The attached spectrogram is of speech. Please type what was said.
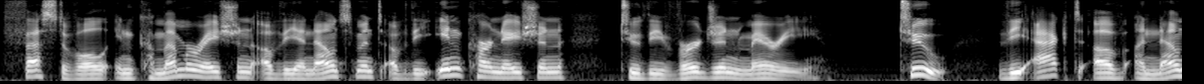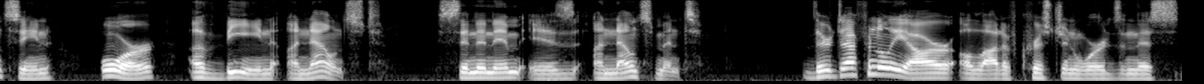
festival in commemoration of the announcement of the incarnation to the Virgin Mary. 2. The act of announcing or of being announced. Synonym is announcement. There definitely are a lot of Christian words in this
